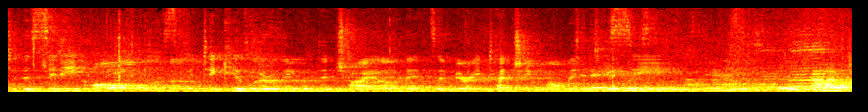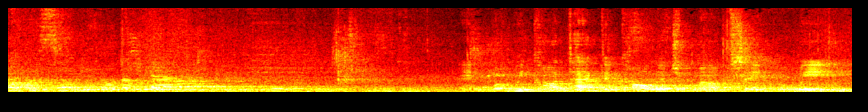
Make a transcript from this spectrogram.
to the City Hall, particularly with the child. It's a very touching moment to see. And when we contacted College Mount St. Louis,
